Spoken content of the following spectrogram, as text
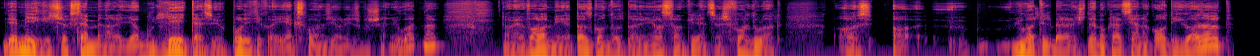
de mégiscsak szemben áll egy amúgy létező politikai expanzionizmus a nyugatnak, amely valamiért azt gondolta, hogy a 89-es fordulat az a nyugati liberális demokráciának ad igazat,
